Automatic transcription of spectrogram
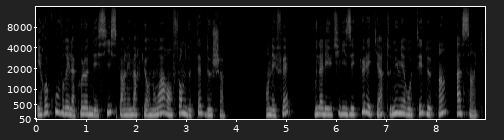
et recouvrez la colonne des 6 par les marqueurs noirs en forme de tête de chat. En effet, vous n'allez utiliser que les cartes numérotées de 1 à 5,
